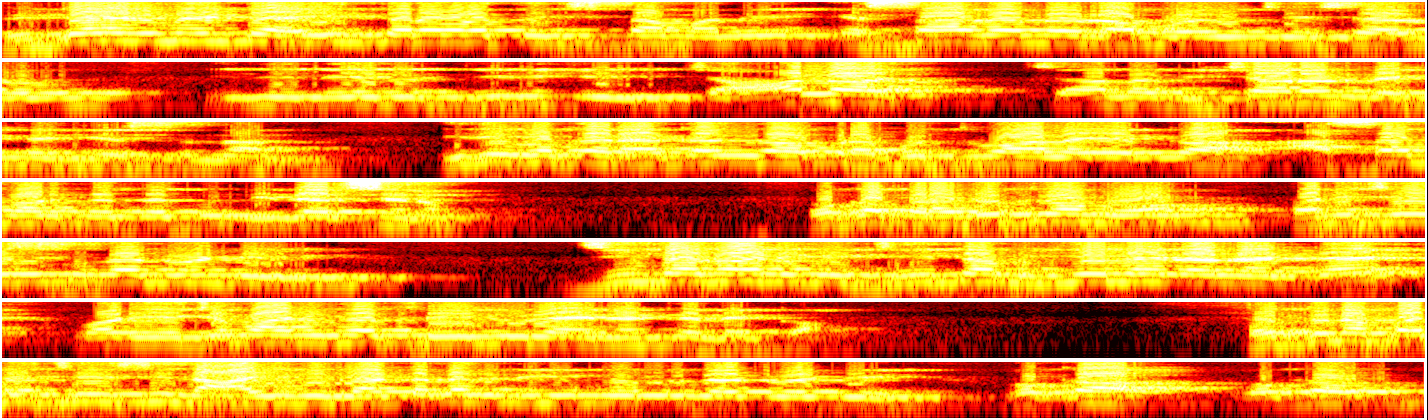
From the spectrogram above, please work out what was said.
రిటైర్మెంట్ అయిన తర్వాత ఇస్తామని ఎస్ఆర్ఎన్ అమలు చేశాడు. ఇది నేను దీనికి చాలా చాలా విచారణ వ్యక్తం చేస్తున్నాను. ఇది ఒక రకంగా ప్రభుత్వాల యొక్క అసమర్థతకు నిదర్శనం. ఒక ప్రభుత్వము పని చేసుకున్నటువంటి జీతగానికి జీతం ఇయ్యలేనంటే వాడు యజమానిగా ఫెయిల్యూర్ అయినట్టే లెక్క. పొద్దున పనిచేసి నా ఐదు గంటలకు దిగిపోతున్నటువంటి ఒక ఒక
